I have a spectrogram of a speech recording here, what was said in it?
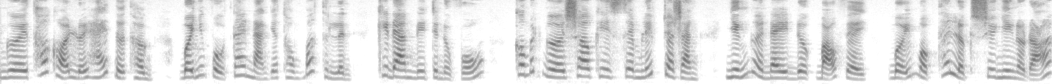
người thoát khỏi lưỡi hái tử thần bởi những vụ tai nạn giao thông bất thình lình khi đang đi trên đường phố. Không ít người sau khi xem clip cho rằng những người này được bảo vệ bởi một thế lực siêu nhiên nào đó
